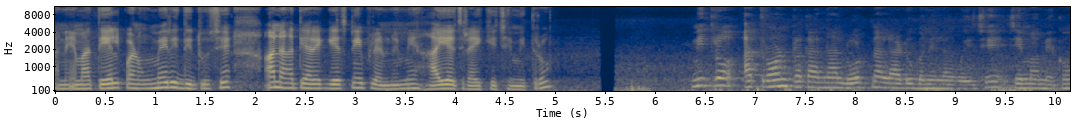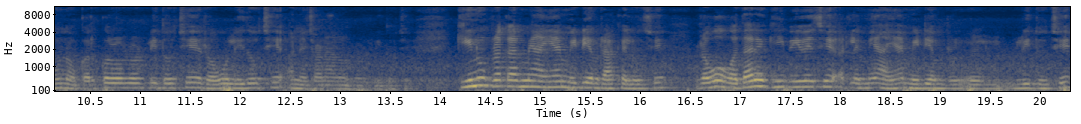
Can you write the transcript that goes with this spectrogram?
અને એમાં તેલ પણ ઉમેરી દીધું છે અને અત્યારે ગેસની ફ્લેમને મેં હાઈ જ રાખી છે, મિત્રો. મિત્રો, આ ત્રણ પ્રકારના લોટના લાડુ બનેલા હોય છે, જેમાં મેં ઘઉંનો કરકરો લોટ લીધો છે, રવો લીધો છે અને ચણાનો લોટ લીધો છે. ઘીનું પ્રકાર મેં અહીંયા મીડિયમ રાખેલું છે. રવો વધારે ઘી પીવે છે એટલે મેં અહીંયા મીડિયમ લીધું છે.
